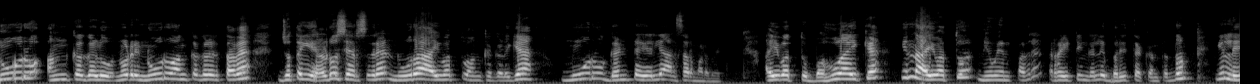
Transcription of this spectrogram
ನೂರು ಅಂಕಗಳು. ನೋಡ್ರಿ, ನೂರು ಅಂಕಗಳಿರ್ತವೆ ಜೊತೆಗೆ ಎರಡೂ ಸೇರಿಸಿದ್ರೆ ನೂರ ಐವತ್ತು ಅಂಕಗಳಿಗೆ ಮೂರು ಗಂಟೆಯಲ್ಲಿ ಆನ್ಸರ್ ಮಾಡಬೇಕು. ಐವತ್ತು ಬಹು ಆಯ್ಕೆ, ಇನ್ನು ಐವತ್ತು ನೀವೇನಪ್ಪ ಅಂದರೆ ರೈಟಿಂಗಲ್ಲಿ ಬರೀತಕ್ಕಂಥದ್ದು. ಇಲ್ಲಿ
